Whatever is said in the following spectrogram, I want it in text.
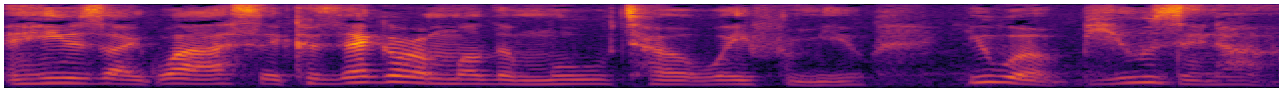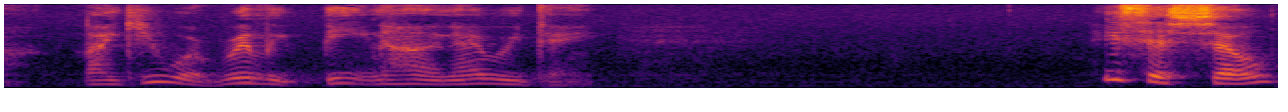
And he was like, why? I said, because that girl mother moved her away from you. You were abusing her. Like you were really beating her and everything. He said, so?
